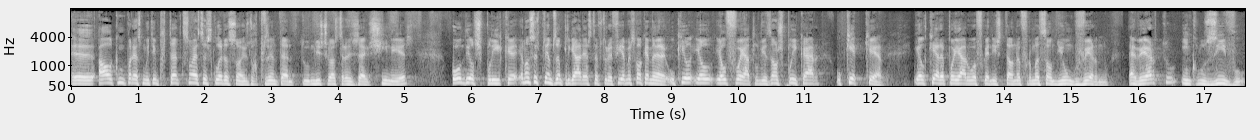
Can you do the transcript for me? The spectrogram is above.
uh, algo que me parece muito importante, que são estas declarações do representante do Ministro dos Estrangeiros chinês onde ele explica, eu não sei se podemos ampliar esta fotografia, mas de qualquer maneira, o que ele, ele, ele foi à televisão explicar o que é que quer. Ele quer apoiar o Afeganistão na formação de um governo aberto, inclusivo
